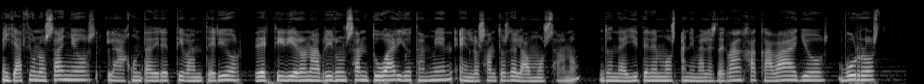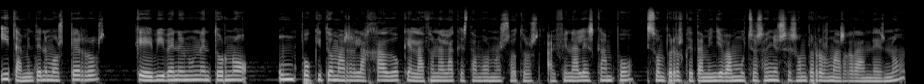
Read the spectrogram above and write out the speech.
Y ya hace unos años, la junta directiva anterior decidieron abrir un santuario también en los Santos de la Homosa, ¿no? donde allí tenemos animales de granja, caballos, burros y también tenemos perros que viven en un entorno un poquito más relajado que en la zona en la que estamos nosotros. Al final es campo, son perros que también llevan muchos años y son perros más grandes. ¿no?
